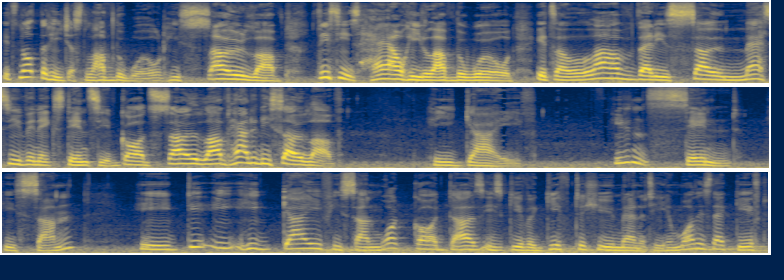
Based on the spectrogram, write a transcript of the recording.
It's not that he just loved the world, he so loved. This is how he loved the world. It's a love that is so massive and extensive. God so loved. How did he so love? He gave. He didn't send his son. He, did, he, he gave his son. What God does is give a gift to humanity. And what is that gift?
